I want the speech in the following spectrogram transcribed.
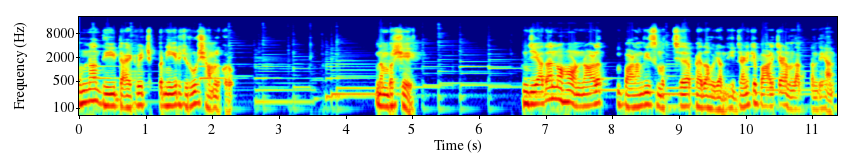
ਉਹਨਾਂ ਦੀ ਡਾਈਟ ਵਿੱਚ ਪਨੀਰ ਜ਼ਰੂਰ ਸ਼ਾਮਲ ਕਰੋ। ਨੰਬਰ 6 ਜ਼ਿਆਦਾ ਨਹਾਉਣ ਨਾਲ ਵਾਲਾਂ ਦੀ ਸਮੱਸਿਆ ਪੈਦਾ ਹੋ ਜਾਂਦੀ ਹੈ, ਜਾਣੀ ਕਿ ਵਾਲ ਝੜਨ ਲੱਗ ਪੈਂਦੇ ਹਨ,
